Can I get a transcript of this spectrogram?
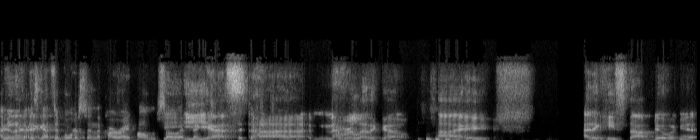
I mean, And you guys got divorced in the car ride home, so I think yes, uh, never let it go. I I think he stopped doing it,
